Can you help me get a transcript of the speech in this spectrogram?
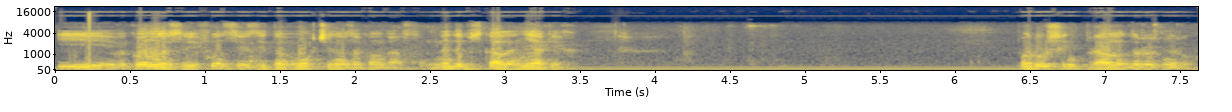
і виконували свої функції згідно вимог чинного законодавства. Не допускали ніяких порушень правил дорожнього руху.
